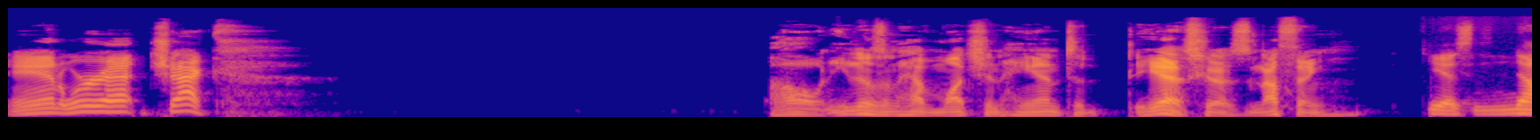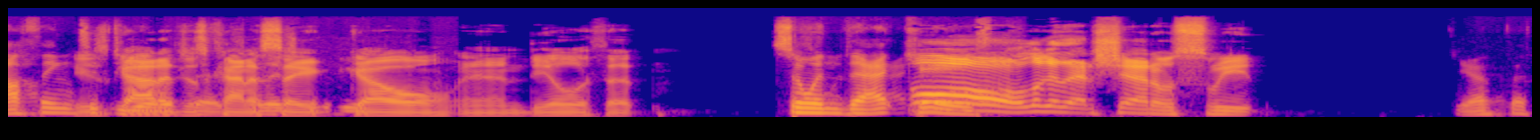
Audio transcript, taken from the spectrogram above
And we're at check. Oh, and he doesn't have much in hand to. He has, he has nothing. He has nothing He's to deal got to with just kind of so say be- go and deal with it. So in that case, Oh, look at that shadow suite. yeah, that,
